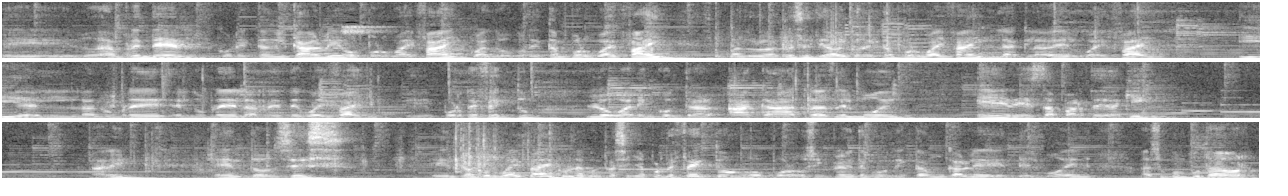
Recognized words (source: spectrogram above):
eh, lo dejan prender, conectan el cable o por wifi, cuando conectan por wifi, cuando lo han reseteado y conectan por wifi, la clave del wifi y el, nombre, el nombre de la red de Wi-Fi eh, por defecto lo van a encontrar acá atrás del modem en esta parte de aquí. ¿Vale? Entonces entran por Wi-Fi con la contraseña por defecto o, por, simplemente conectan un cable del modem a su computador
